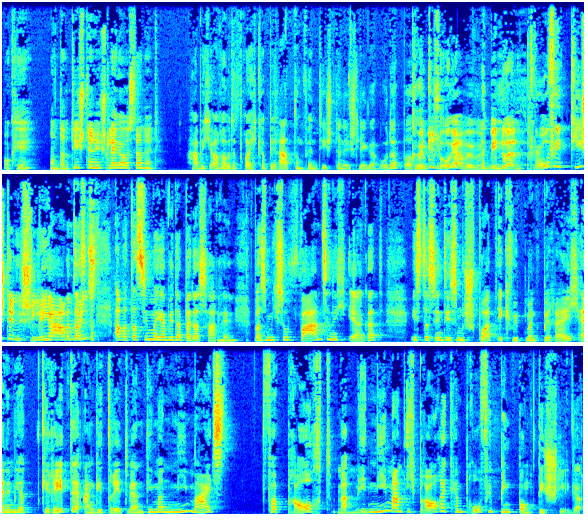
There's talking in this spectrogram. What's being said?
okay. Und einen Tischtennisschläger hast du auch nicht? Habe ich auch, aber da brauche ich keine Beratung für einen Tischtennisschläger, oder? Brauchst Könntest du, oh ja, aber wenn du einen Profi-Tischtennisschläger Ja, aber, haben das, willst. aber da sind wir ja wieder bei der Sache. Was mich so wahnsinnig ärgert, ist, dass in diesem Sportequipment-Bereich einem ja Geräte angedreht werden, die man niemals verbraucht. Niemand, ich brauche keinen Profi-Ping-Pong-Tischschläger.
